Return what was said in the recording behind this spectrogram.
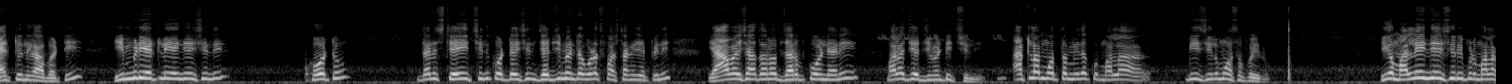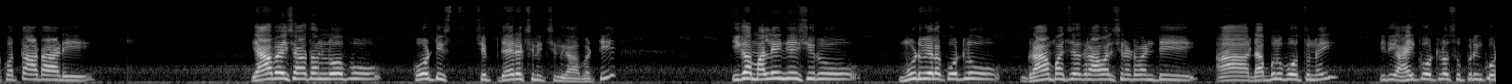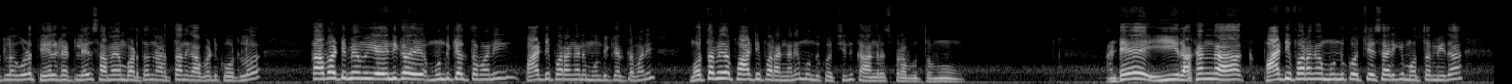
యాక్ట్ ఉంది కాబట్టి ఇమ్మీడియట్లీ ఏం చేసింది? కోర్టు దాన్ని స్టే ఇచ్చింది కొట్టేసింది. జడ్జిమెంట్లో కూడా స్పష్టంగా చెప్పింది. యాభై శాతంలో జరుపుకోండి అని మళ్ళీ జడ్జిమెంట్ ఇచ్చింది. అట్లా మొత్తం మీద మళ్ళీ బీసీలు మోసపోయారు ఇక మళ్ళీ ఏం చేసిరు ఇప్పుడు మళ్ళీ కొత్త ఆట ఆడి యాభై శాతం లోపు కోర్టు చెప్ డైరెక్షన్ ఇచ్చింది కాబట్టి ఇక మళ్ళీ ఏం చేసిర్రు? మూడు వేల కోట్లు గ్రామ పంచాయతీకి రావాల్సినటువంటి ఆ డబ్బులు పోతున్నాయి. ఇది హైకోర్టులో సుప్రీంకోర్టులో కూడా తేలేటట్లేదు. సమయం పడుతుంది నడుస్తుంది కాబట్టి కోర్టులో. కాబట్టి మేము ఎన్నిక ముందుకెళ్తామని పార్టీ పరంగానే ముందుకెళ్తామని మొత్తం మీద పార్టీ పరంగానే ముందుకు వచ్చింది కాంగ్రెస్ ప్రభుత్వము. అంటే ఈ రకంగా పార్టీ పరంగా ముందుకు వచ్చేసరికి మొత్తం మీద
